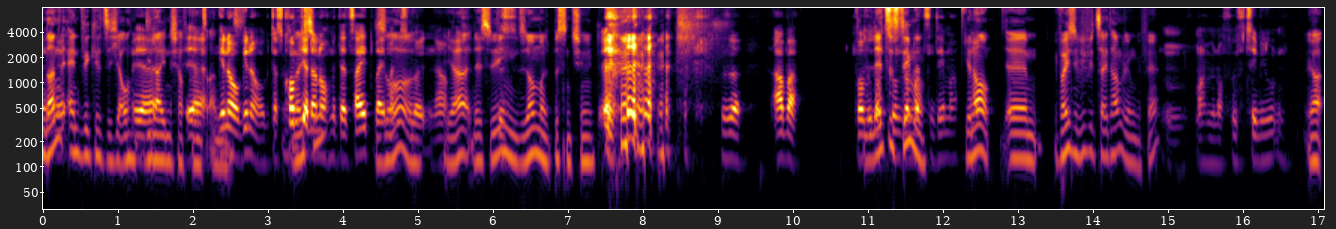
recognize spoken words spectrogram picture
und dann ja. entwickelt sich ja auch Ja, die Leidenschaft ja, ganz anders. Genau, genau. Das kommt ja Weißt dann du? auch mit der Zeit bei So, manchen Leuten. Ja. Ja, deswegen sollen wir ein bisschen chillen. So, aber wollen wir doch Letztes Thema. Thema. Genau, ähm, ich weiß nicht, wie viel Zeit haben wir ungefähr? Hm, Machen wir noch 15 Minuten. Ja,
